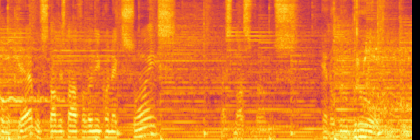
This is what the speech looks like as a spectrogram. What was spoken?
Como que é? Gustavo estava falando em conexões, mas nós vamos. É no Bru-Bru.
